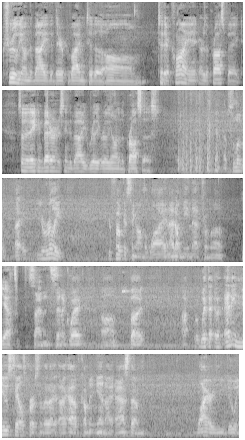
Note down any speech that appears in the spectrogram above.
truly on the value that they're providing to the um to their client or the prospect, so that they can better understand the value really early on in the process. Yeah, absolutely. I, you're really you're focusing on the why, and I don't mean that from a Yeah, Simon Sinek way, um, but uh, with, with any new salesperson that I, I have coming in, I ask them, "Why are you doing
